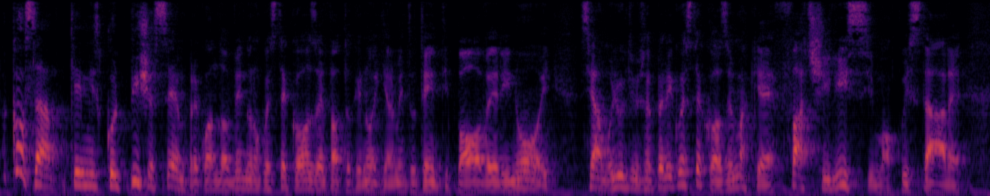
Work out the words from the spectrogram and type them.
La cosa che mi colpisce sempre quando avvengono queste cose è il fatto che noi, chiaramente utenti poveri, noi siamo gli ultimi a sapere di queste cose, ma che è facilissimo acquistare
